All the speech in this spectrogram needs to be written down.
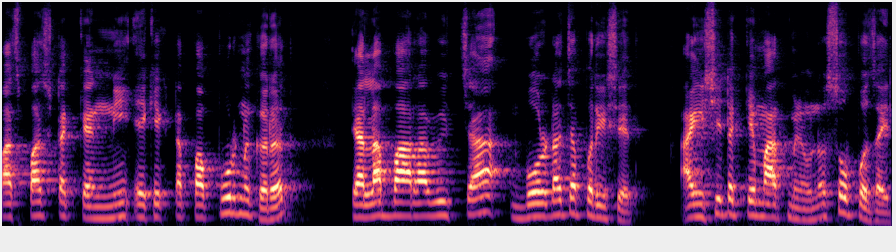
पाच पाच टक्क्यांनी एक एक टप्पा पूर्ण करत त्याला बारावीच्या बोर्डाच्या परीक्षेत ऐंशी टक्के मार्क मिळवणं सोपं जाईल.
